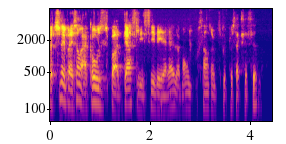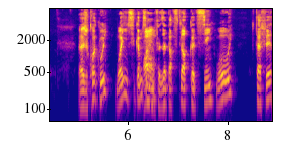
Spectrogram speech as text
As-tu l'impression, à cause du podcast, les CDRL, le monde vous sent un petit peu plus accessible? Euh, je crois que oui. Oui, c'est comme si on faisait partie de leur quotidien. Oui, oui. Tout à fait.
